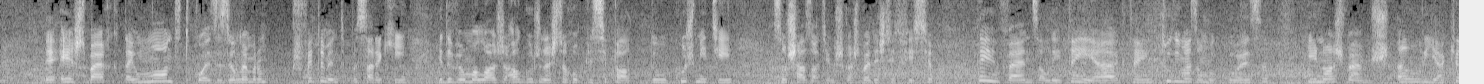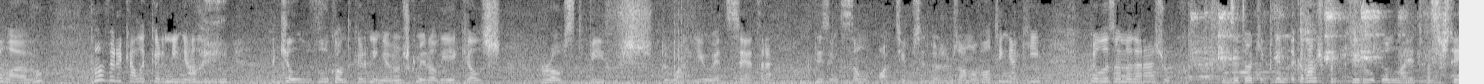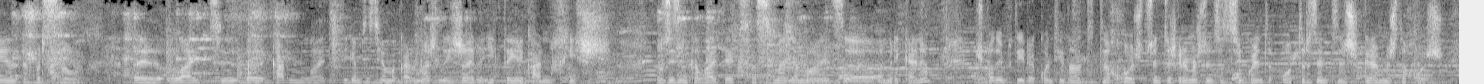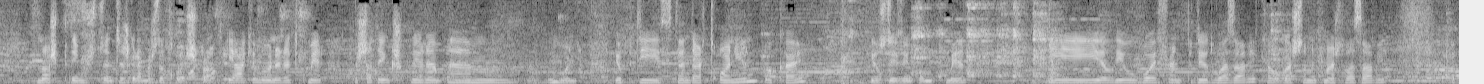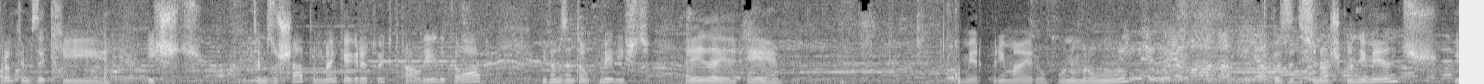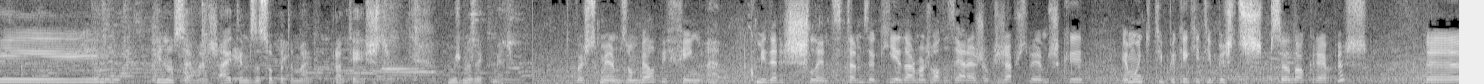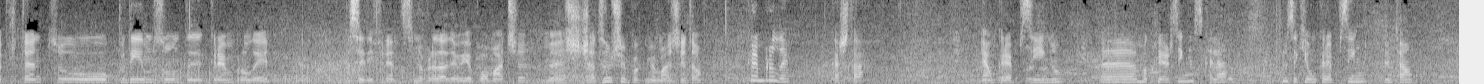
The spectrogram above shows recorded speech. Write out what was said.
é este bairro que tem um monte de coisas. Eu lembro-me perfeitamente de passar aqui e de ver uma loja, alguns nesta rua principal, do Kusmiti, que são chás ótimos, gosto bem deste edifício. Tem Vans ali, tem Yag, tem tudo e mais alguma coisa. E nós vamos ali àquele lado. Estão a ver aquela carninha ali? Aquele vulcão de carninha. Vamos comer ali aqueles roast beefs do Wagyu, etc. Que dizem que são ótimos. E depois vamos dar uma voltinha aqui pela zona de Arajuco. Temos então aqui, acabamos por pedir o leite, vocês têm a versão uh, light, uh, carne light, digamos assim, é uma carne mais ligeira e que tem a carne riche. Eles dizem que a light é que se assemelha mais à americana. Mas podem pedir a quantidade de arroz, 200 gramas, 250 ou 300 gramas de arroz. Nós pedimos 200 gramas de arroz, pronto. E há aqui uma maneira de comer, mas só tenho que escolher um, um molho. Eu pedi standard onion, ok? Eles dizem como comer. E ali o boyfriend pediu do wasabi, que ele gosta muito mais do wasabi. E pronto, temos aqui isto. Temos o chá também, que é gratuito, que está ali daquele lado. E vamos então comer isto. A ideia é comer primeiro o número 1, um, depois adicionar os condimentos e, e não sei mais. E temos a sopa também. Pronto, é isto. Vamos mas é comer. Depois de comermos um belo bifinho, a comida era excelente. Estamos aqui a dar umas voltas em Arajuca já percebemos que é muito típico aqui, tipo estes pseudo-crepes. Uh, portanto, pedimos um de creme brulee para ser diferente. Na verdade, eu ia para o matcha, mas já estamos sempre a comer matcha, então creme brulee. Cá está. É um crepezinho, uh, uma colherzinha, se calhar. Temos aqui um crepezinho, então.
